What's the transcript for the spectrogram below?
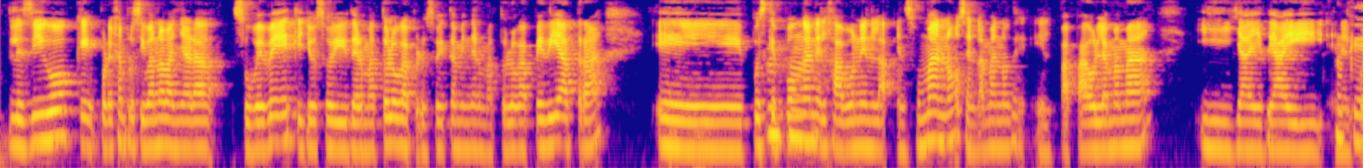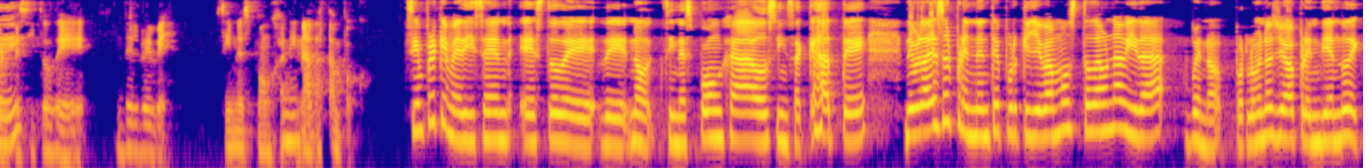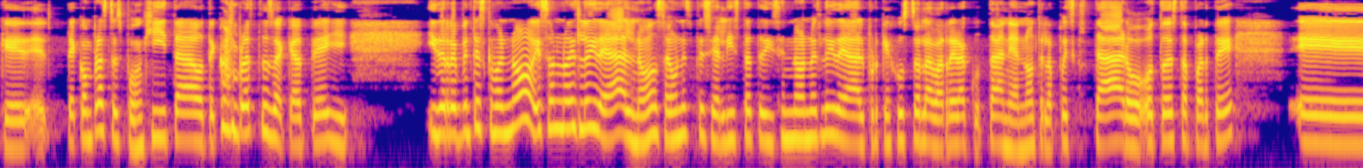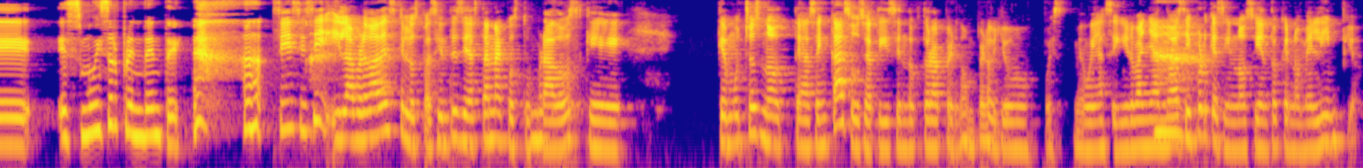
les digo que, por ejemplo, si van a bañar a su bebé, que yo soy dermatóloga, pero soy también dermatóloga pediatra, eh, pues que pongan el jabón en, la, en su mano, o sea, en la mano del papá o la mamá, y ya de ahí en el cuerpecito de, del bebé, sin esponja ni nada tampoco. Siempre que me dicen esto de, no, sin esponja o sin zacate, de verdad es sorprendente porque llevamos toda una vida, bueno, por lo menos yo aprendiendo de que eh, te compras tu esponjita o te compras tu zacate y, y de repente es como, no, eso no es lo ideal, ¿no? O sea, un especialista te dice, no, no es lo ideal porque justo la barrera cutánea, ¿no? Te la puedes quitar o, o toda esta parte. Eh, es muy sorprendente. Sí, sí, sí. Y la verdad es que los pacientes ya están acostumbrados que que muchos no te hacen caso, o sea, te dicen, doctora, perdón, pero yo pues me voy a seguir bañando así porque si no siento que no me limpio.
